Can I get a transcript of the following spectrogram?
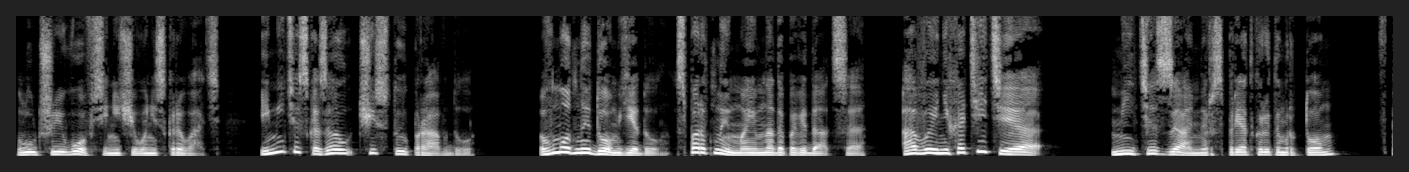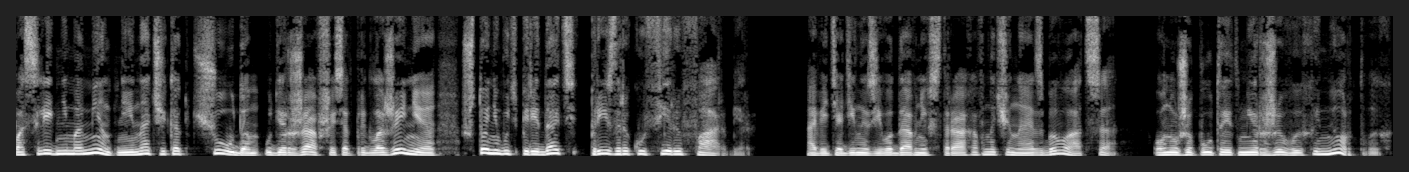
лучше и вовсе ничего не скрывать. И Митя сказал чистую правду. «В модный дом еду, с портным моим надо повидаться. А вы не хотите...» Митя замер с приоткрытым ртом, в последний момент, не иначе как чудом удержавшись от предложения, что-нибудь передать призраку Фиры Фарбер. А ведь один из его давних страхов начинает сбываться. Он уже путает мир живых и мертвых.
